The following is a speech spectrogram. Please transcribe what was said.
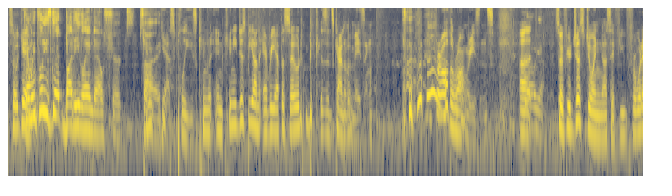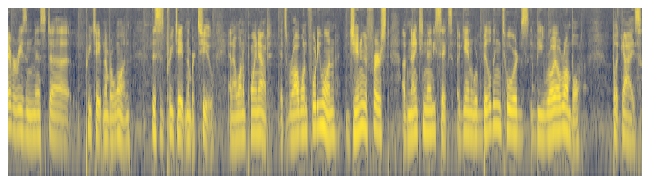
so again, Can we please get Buddy Landel shirts? Can- Sorry. yes, please. Can and can he just be on every episode because it's kind of amazing for all the wrong reasons. Uh, oh yeah. so if you're just joining us, if you for whatever reason missed uh, pre-tape number one, this is pre-tape number two, and I want to point out it's Raw 141, January 1st of 1996. Again, we're building towards the Royal Rumble, but guys,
